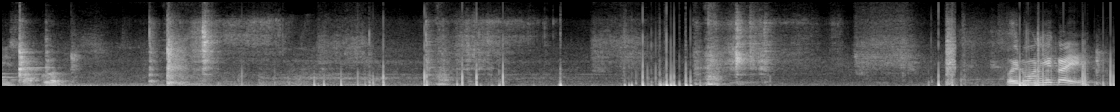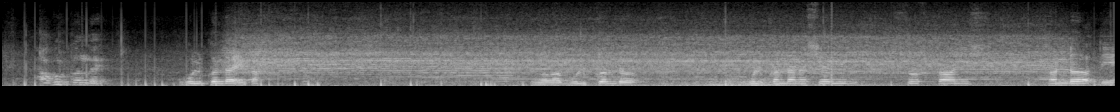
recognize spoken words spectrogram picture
ही साखर पैलवान हे काय हा गुलकंद आहे. गुलकंद आहे का? बघा गुलकंद. गुलकंदानं शरीर स्वस्थ आणि थंड राहते.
